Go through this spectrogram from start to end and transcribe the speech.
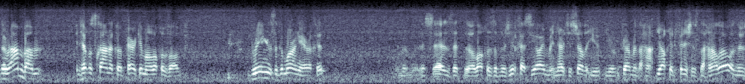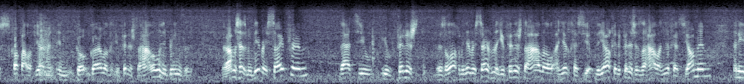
the Rambam in Hilchos Chanukah, Perikim Halachavav, brings the Gemara in Erechid, it says that the halachas of the Yirchas Yoim in Eretz Yisrael that you, you garment the Yachid finishes the Hallow, and there's Chaf Aleph Yom in, in Goyla that you finish the Hallow, and he brings the, the Rambam says, Medivrei Seifrim, that you you finished. There's a lot of from that you finish the halal and yirches the yachid finishes the halal and yirches yamim, and he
